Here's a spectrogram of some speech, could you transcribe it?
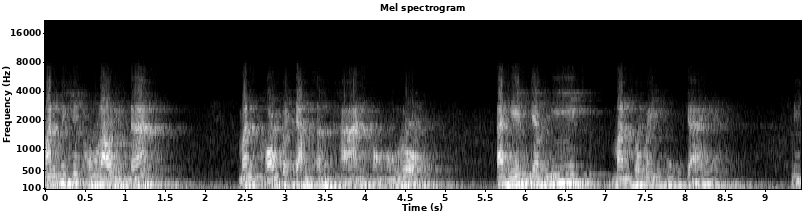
มันไม่ใช่ของเราอีกนะ มันของประจำสังขารของของโลก ถ้าเห็นอย่างนี้มันก็ไม่ทุกข์ใจ นี่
